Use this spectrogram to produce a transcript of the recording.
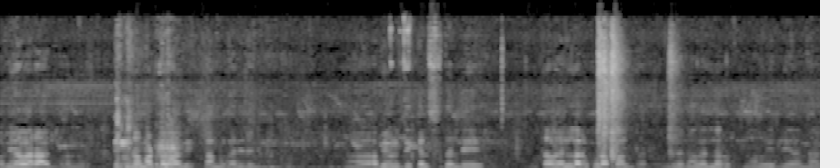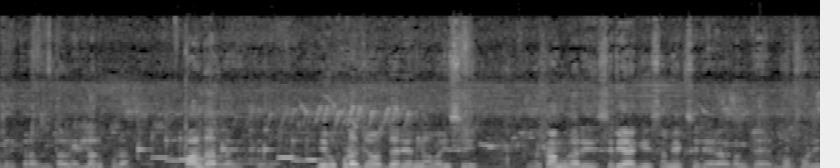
ಅವ್ಯವಹಾರ ಆಗಬಾರ್ದು, ಗುಣಮಟ್ಟವಾಗಿ ಕಾಮಗಾರಿ ನಡೀಬೇಕು. ಅಭಿವೃದ್ಧಿ ಕೆಲಸದಲ್ಲಿ ತಾವೆಲ್ಲರೂ ಕೂಡ ಪಾಲ್ದಾರ ಅಂದರೆ ನಾವೆಲ್ಲರೂ, ನಾವು ಇಲ್ಲಿಯ ನಾಗರಿಕರಾದಂಥವು ಎಲ್ಲರೂ ಕೂಡ ಪಾಲ್ದಾರರಾಗಿರ್ತೇವೆ. ನೀವು ಕೂಡ ಜವಾಬ್ದಾರಿಯನ್ನು ವಹಿಸಿ ಕಾಮಗಾರಿ ಸರಿಯಾಗಿ, ಸಮಯಕ್ಕೆ ಸರಿಯಾಗಿ ಆಗುವಂತೆ ನೋಡ್ಕೊಳ್ಳಿ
